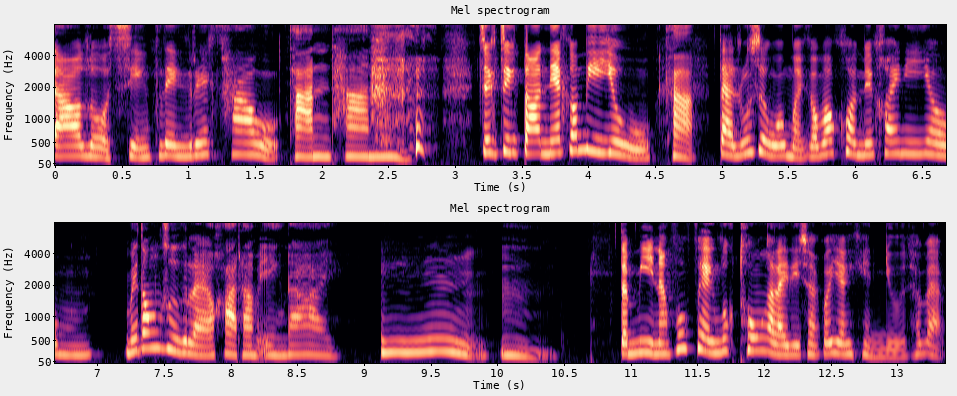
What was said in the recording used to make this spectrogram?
ดาวน์โหลดเสียงเพลงเรียกเข้า ทันทันจริง ๆ ตอนนี้ก็มีอยู่ค่ะ แต่รู้สึกว่าเหมือนกับว่าคนไม่ค่อยนิยม ไม่ต้องซื้อแล้วค่ะทำเองได้ อืมอืม แต่มีนะพวกเพลงลูกทุ่งอะไรดิฉันก็ยังเห็นอยู่ถ้าแบบ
